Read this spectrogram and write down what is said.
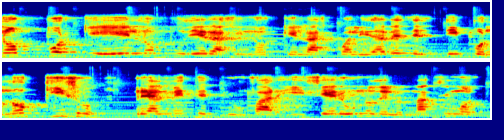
no porque él no pudiera, sino que las cualidades del tipo no quiso realmente triunfar y ser uno de los máximos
